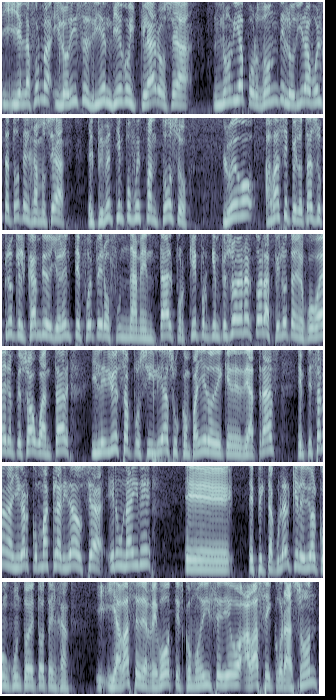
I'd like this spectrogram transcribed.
y, en la forma, y lo dices bien, Diego, y claro, o sea, no había por dónde lo diera vuelta Tottenham. O sea, el primer tiempo fue espantoso. Luego, a base de pelotazos, creo que el cambio de Llorente fue pero fundamental. ¿Por qué? Porque empezó a ganar todas las pelotas en el juego aéreo, empezó a aguantar y le dio esa posibilidad a sus compañeros de que desde atrás empezaran a llegar con más claridad. O sea, era un aire eh, espectacular que le dio al conjunto de Tottenham. Y, a base de rebotes, como dice Diego, a base de corazón,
